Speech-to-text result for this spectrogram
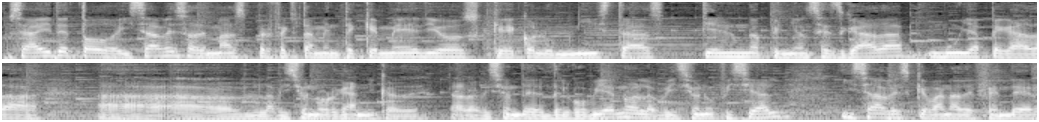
o sea, hay de todo y sabes además perfectamente qué medios, qué columnistas tienen una opinión sesgada, muy apegada a, la visión orgánica, de, a la visión del gobierno, a la visión oficial y sabes que van a defender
